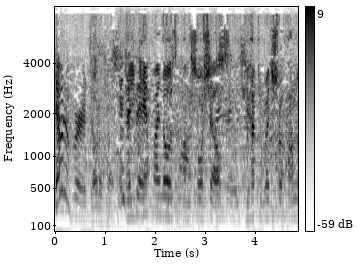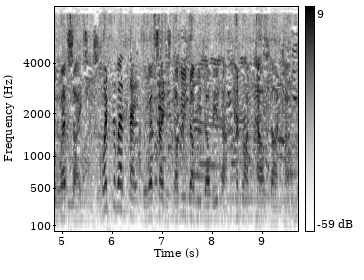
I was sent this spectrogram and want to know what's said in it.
Dodo bird. Dodo bird. Now, you can't find those on the store shelves. You have to register on the website. What's the website? The website is www.petrockpals.com.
